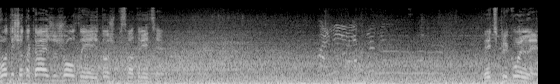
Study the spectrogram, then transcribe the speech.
Вот еще такая же желтая едет, тоже посмотрите. Эти прикольные.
